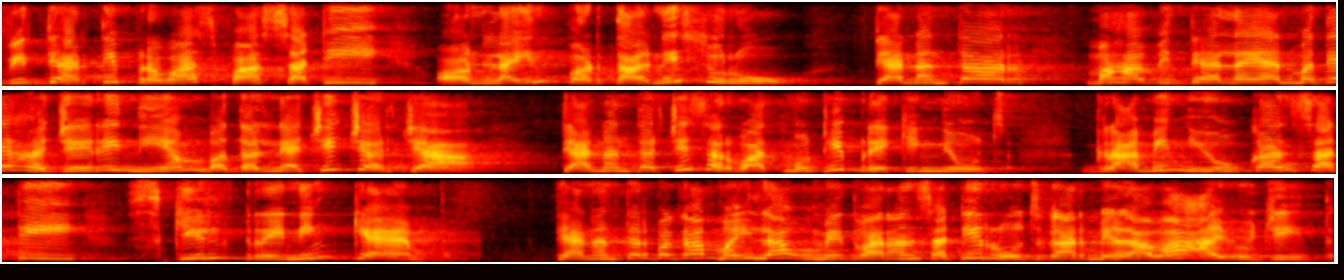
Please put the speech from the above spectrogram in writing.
विद्यार्थी प्रवास पाससाठी ऑनलाईन पडताळणी सुरू. त्यानंतर महाविद्यालयांमध्ये हजेरी नियम बदलण्याची चर्चा. त्यानंतरची सर्वात मोठी ब्रेकिंग न्यूज ग्रामीण युवकांसाठी स्किल ट्रेनिंग कॅम्प त्यानंतर बघा महिला उमेदवारांसाठी रोजगार मेळावा आयोजित.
